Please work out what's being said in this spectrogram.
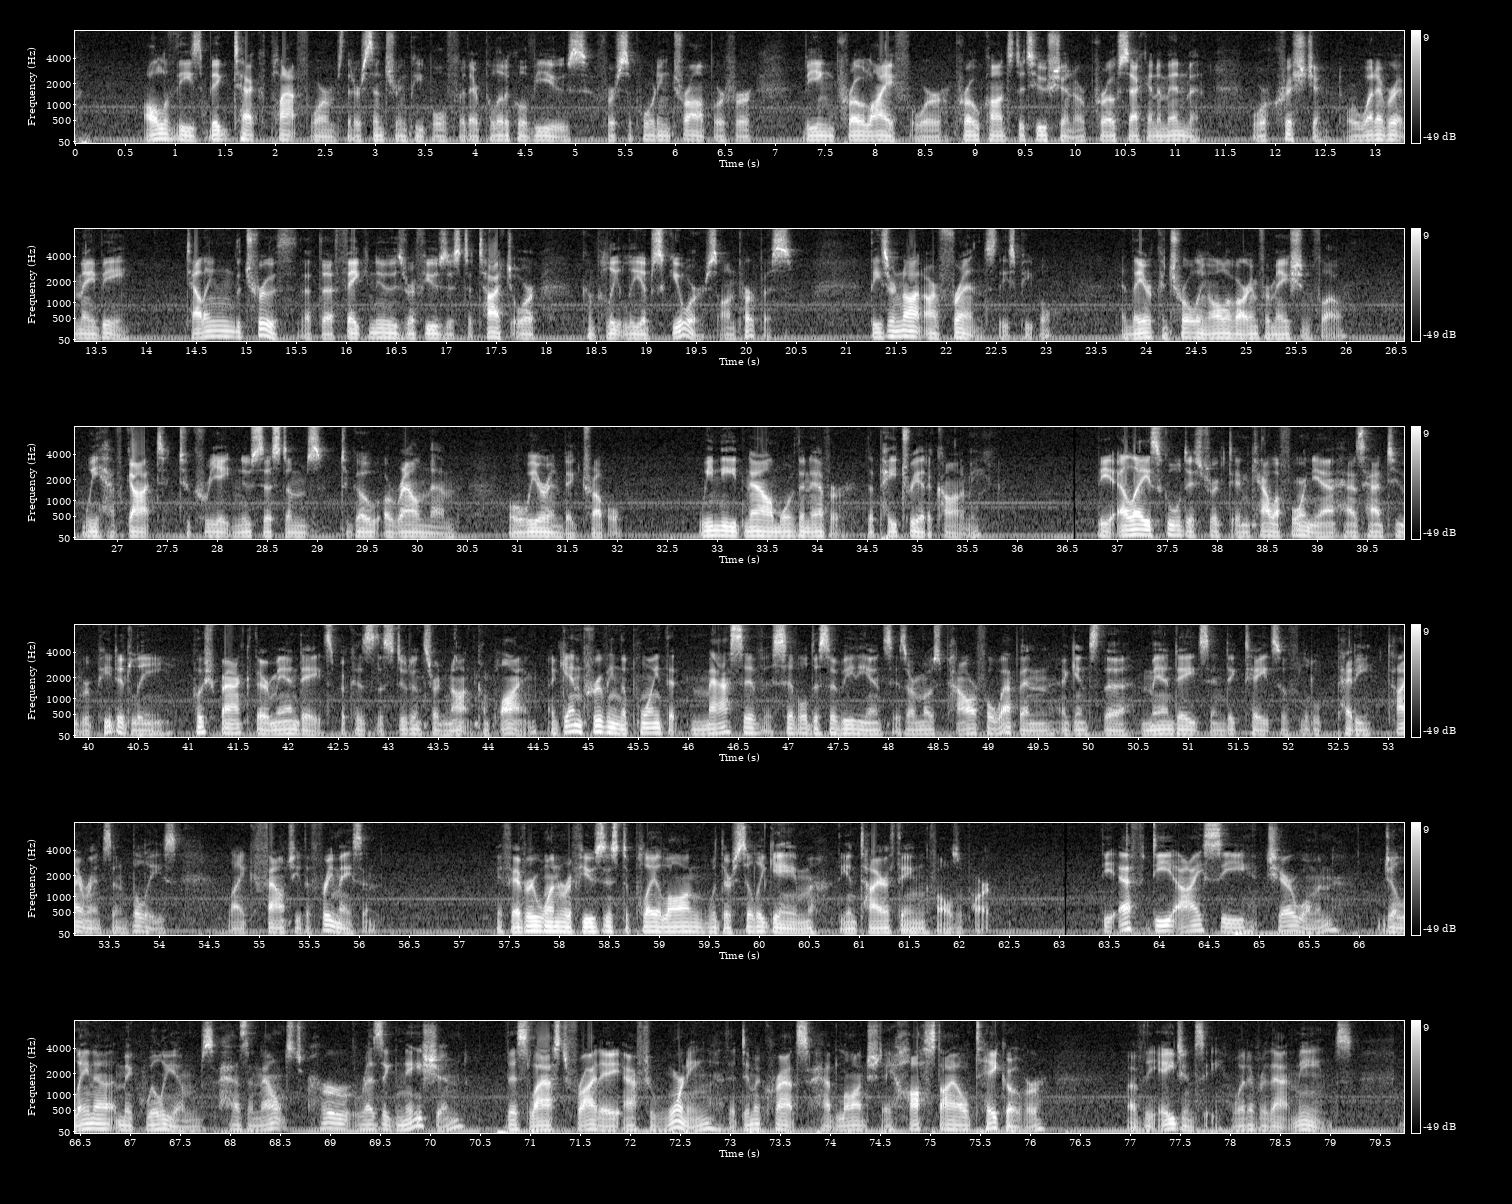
all of these big tech platforms that are censoring people for their political views, for supporting Trump, or for being pro life, or pro Constitution, or pro Second Amendment, or Christian, or whatever it may be. Telling the truth that the fake news refuses to touch or completely obscures on purpose. These are not our friends, these people, and they are controlling all of our information flow. We have got to create new systems to go around them or we are in big trouble. We need now more than ever the patriot economy. The LA School District in California has had to repeatedly push back their mandates because the students are not complying. Again, proving the point that massive civil disobedience is our most powerful weapon against the mandates and dictates of little petty tyrants and bullies like Fauci the Freemason. If everyone refuses to play along with their silly game, the entire thing falls apart. The FDIC chairwoman, Jelena McWilliams, has announced her resignation this last Friday after warning that Democrats had launched a hostile takeover of the agency, whatever that means.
